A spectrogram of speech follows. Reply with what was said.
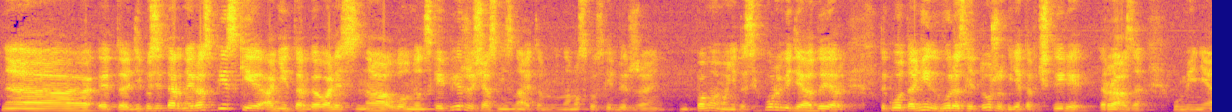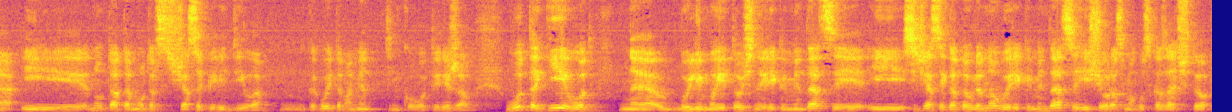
это депозитарные расписки, они торговались на лондонской бирже, сейчас не знаю, там на московской бирже, по-моему, они до сих пор в виде АДР. Так вот, они выросли тоже где-то в 4 раза у меня. И, ну, Tata Motors сейчас опередила. Какой-то момент Тинькова опережал. Вот такие вот э, были мои точные рекомендации. И сейчас я готовлю новые рекомендации. Еще раз могу сказать, что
